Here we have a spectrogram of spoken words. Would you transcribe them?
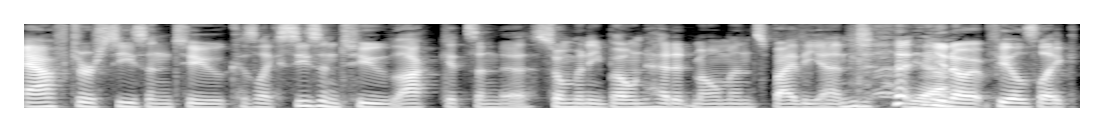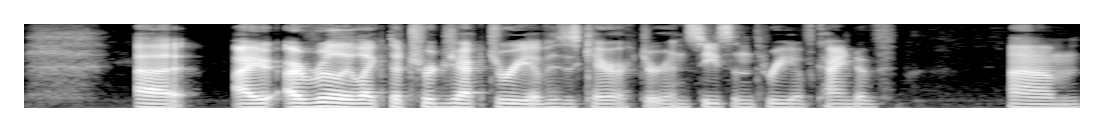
after season two, because like season two, Locke gets into so many boneheaded moments by the end. Yeah. you know, it feels like, uh, I I really like the trajectory of his character in season 3 of kind of um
